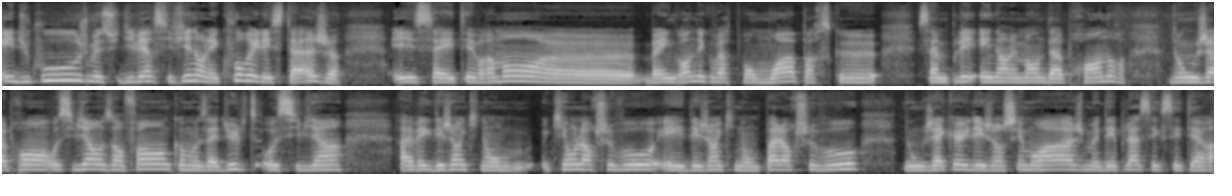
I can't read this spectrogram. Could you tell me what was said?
Et du coup, je me suis diversifiée dans les cours et les stages. Et ça a été vraiment euh, bah, une grande découverte pour moi parce que ça me plaît énormément d'apprendre. Donc j'apprends aussi bien aux enfants comme aux adultes, aussi bien avec des gens qui, ont, qui ont leurs chevaux et des gens qui n'ont pas leurs chevaux. Donc j'accueille des gens chez moi, je me déplace, etc.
